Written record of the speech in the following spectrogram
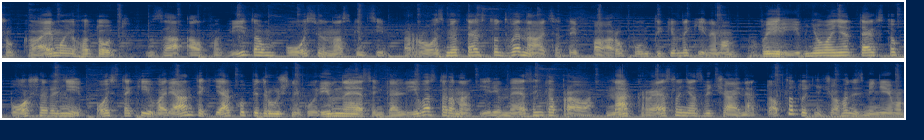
Шукаємо його тут. За алфавітом, ось він у нас в кінці. Розмір тексту 12, пару пунктиків накинемо. Вирівнювання тексту по ширині. Ось такий варіантик, як у підручнику. Рівнесенька ліва сторона і рівнесенька права. Накреслення звичайне, тобто тут нічого не змінюємо.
